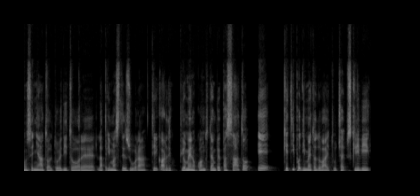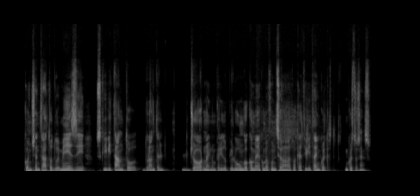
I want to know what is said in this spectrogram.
consegnato al tuo editore la prima stesura, ti ricordi più o meno quanto tempo è passato e che tipo di metodo hai tu? Cioè scrivi concentrato due mesi, scrivi tanto durante il, giorno in un periodo più lungo? Come, come funziona la tua creatività in, quel, in, questo senso?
